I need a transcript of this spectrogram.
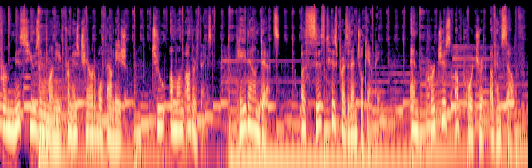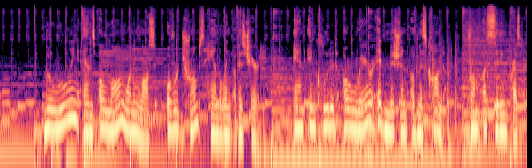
for misusing money from his charitable foundation to, among other things, pay down debts, assist his presidential campaign, and purchase a portrait of himself. The ruling ends a long running lawsuit over Trump's handling of his charity and included a rare admission of misconduct from a sitting president.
